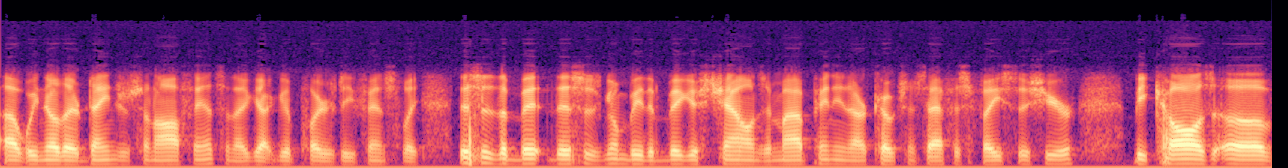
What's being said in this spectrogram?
Uh, we know they're dangerous on offense, and they've got good players defensively. This is the bit. This is going to be the biggest challenge, in my opinion, our coaching staff has faced this year because of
